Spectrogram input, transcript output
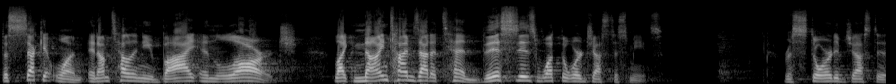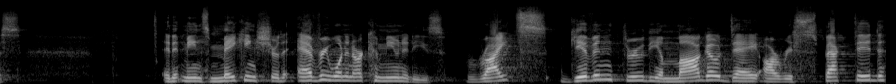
The second one, and I'm telling you, by and large, like nine times out of 10, this is what the word justice means restorative justice. And it means making sure that everyone in our communities, rights given through the Imago Dei are respected,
